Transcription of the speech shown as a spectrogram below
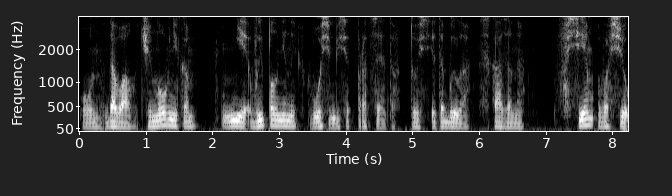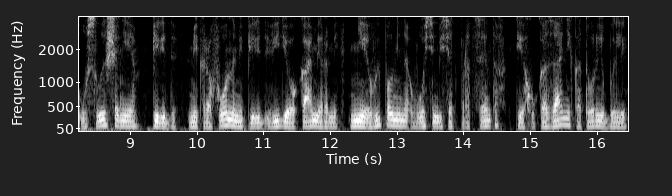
он давал чиновникам, не выполнены 80%. То есть это было сказано всем во все услышание перед микрофонами, перед видеокамерами не выполнено 80% тех указаний, которые были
